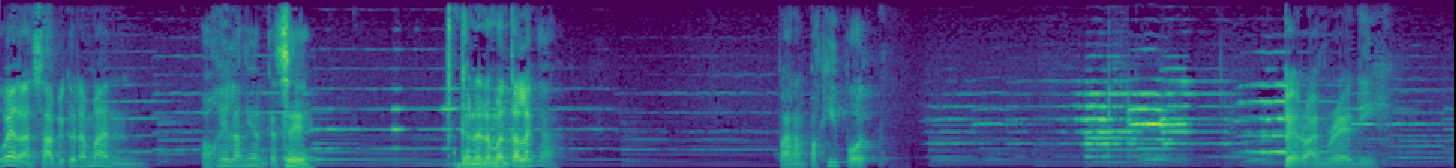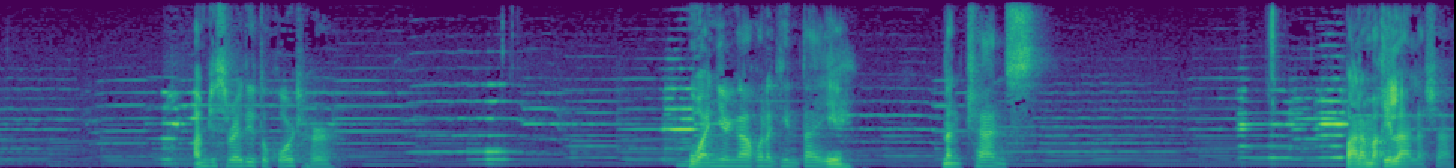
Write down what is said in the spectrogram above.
well, ang sabi ko naman, okay lang yun kasi gano'n naman talaga. Parang pakipot. Pero I'm ready. I'm just ready to court her. One year nga ako naghintay eh. Ng chance para makilala siya.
